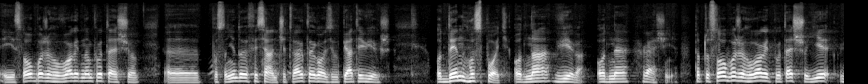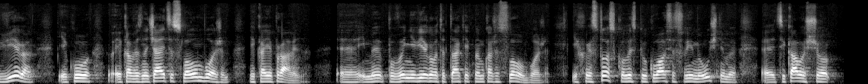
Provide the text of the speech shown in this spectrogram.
І Слово Боже говорить нам про те, що е, послані до Ефесян, 4 розділ, 5 вірш. Один Господь, одна віра, одне хрещення. Тобто Слово Боже говорить про те, що є віра, яку, яка визначається Словом Божим, яка є правильна. Е, І ми повинні вірувати так, як нам каже Слово Боже. І Христос, коли спілкувався зі своїми учнями, е, цікаво, що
